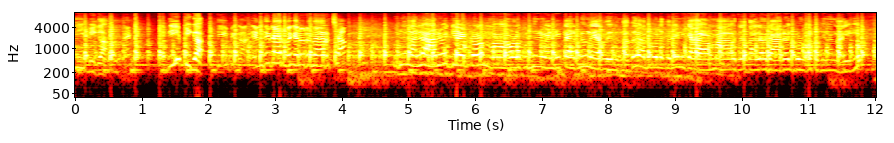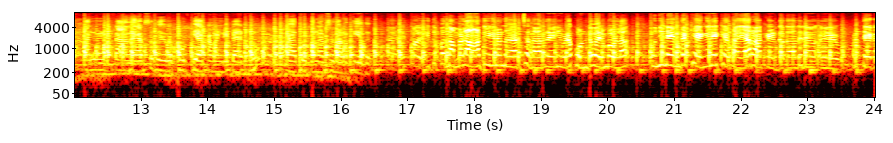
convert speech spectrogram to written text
ദീപിക. ദീപിക. ദീപിക. എന്തിനായിരുന്നു ഇങ്ങനെ ഒരു നേർച്ച? കുഞ്ഞ് നല്ല ആരോഗ്യമായിട്ടോ ഉള്ള കുഞ്ഞിന് വേണ്ടിയിട്ടായിരുന്നു നേർന്നിരുന്നത്. അതുപോലെ തന്നെ എനിക്ക് അമ്മ ഒരു നല്ല ഒരു ആരോഗ്യമുള്ള കുഞ്ഞിനെ നൽകി. അതിന് വേണ്ടിയിട്ട് ആ നേർച്ച പൂർത്തിയാക്കാൻ വേണ്ടിയിട്ടായിരുന്നു തൂക്ക നേർച്ച നടത്തിയത്. ഇപ്പോൾ ഇതിപ്പോൾ നമ്മൾ ആദ്യം ഇങ്ങനെ നേർച്ച നേർന്നു കഴിഞ്ഞ് ഇവിടെ കൊണ്ടുവരുമ്പോൾ ഉള്ള കുഞ്ഞിനെ എന്തൊക്കെ എങ്ങനെയൊക്കെയാണ് തയ്യാറാക്കേണ്ടത്? അതിന് പ്രത്യേക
